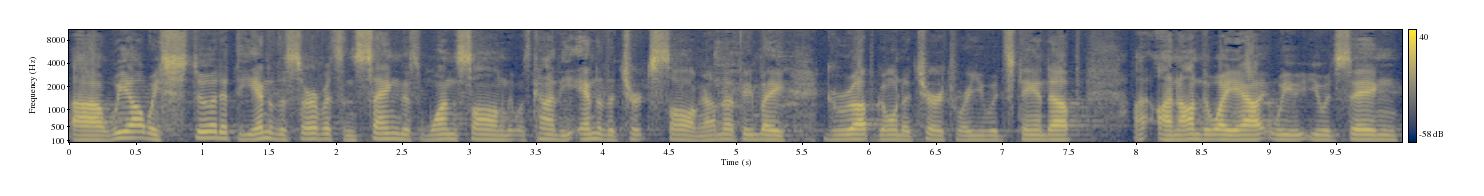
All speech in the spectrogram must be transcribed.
uh, we always stood at the end of the service and sang this one song that was kind of the end of the church song. I don't know if anybody grew up going to church where you would stand up uh, and on the way out, we, you would sing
